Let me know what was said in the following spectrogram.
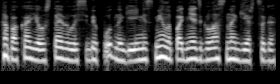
А пока я уставила себе под ноги и не смела поднять глаз на герцога.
